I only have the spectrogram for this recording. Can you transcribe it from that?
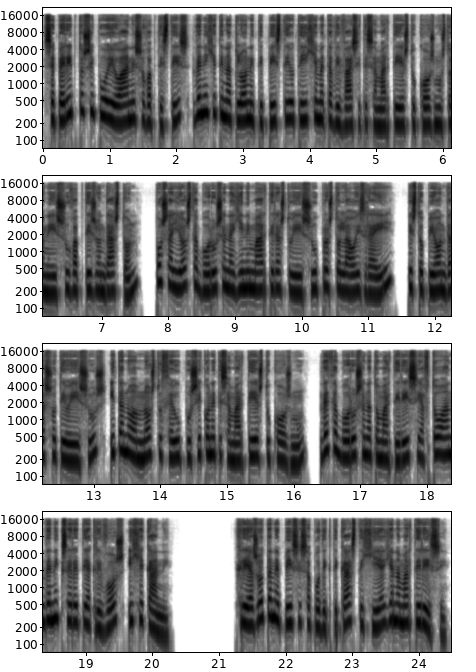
Σε περίπτωση που ο Ιωάννης ο Βαπτιστής δεν είχε την ακλόνητη πίστη ότι είχε μεταβιβάσει τις αμαρτίες του κόσμου στον Ιησού βαπτίζοντάς τον, πώς αλλιώς θα μπορούσε να γίνει μάρτυρας του Ιησού προς το λαό Ισραήλ, πιστοποιώντας ότι ο Ισού ήταν ο αμνός του Θεού που σήκωνε τις αμαρτίες του κόσμου, δεν θα μπορούσε να το μαρτυρήσει αυτό αν δεν ήξερε τι ακριβώς είχε κάνει. Χρειαζόταν επίσης αποδεικτικά στοιχεία για να μαρτυρήσει.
